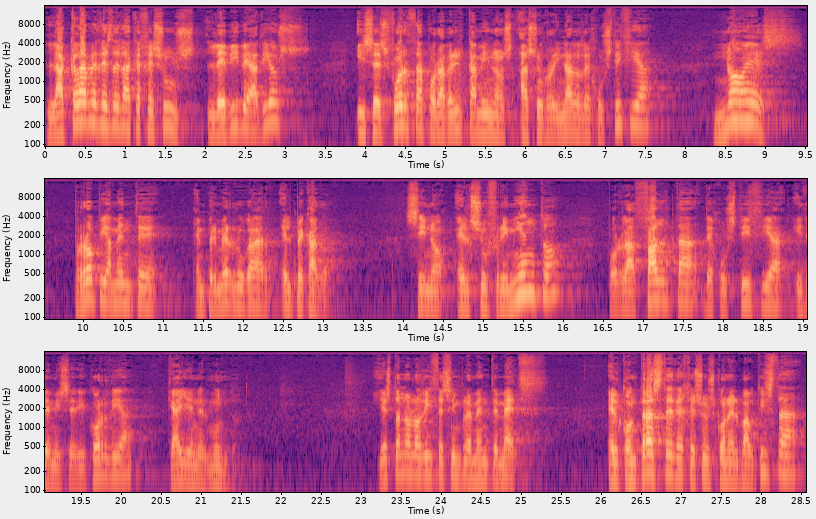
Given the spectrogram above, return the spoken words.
La clave desde la que Jesús le vive a Dios y se esfuerza por abrir caminos a su reinado de justicia no es propiamente, en primer lugar, el pecado, sino el sufrimiento por la falta de justicia y de misericordia que hay en el mundo. Y esto no lo dice simplemente Metz. El contraste de Jesús con el Bautista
